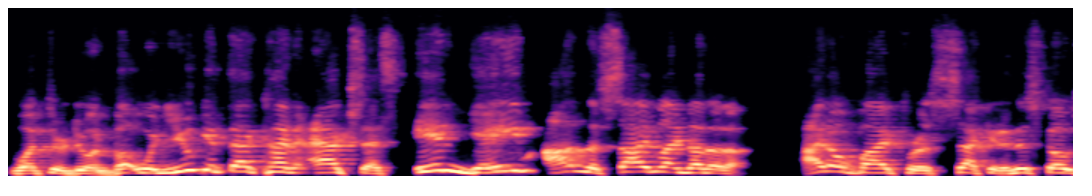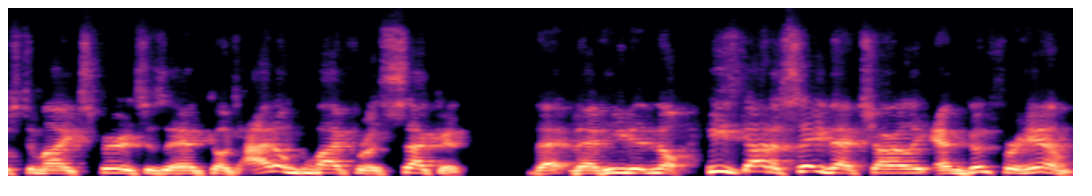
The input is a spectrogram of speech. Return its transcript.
what they're doing. But when you get that kind of access in game on the sideline, no, no, no. I don't buy for a second, and this goes to my experience as a head coach. I don't buy for a second that that he didn't know. He's got to say that, Charly, and good for him.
